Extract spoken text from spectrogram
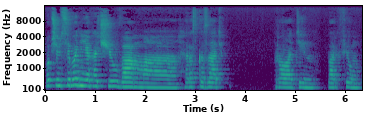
В общем, сегодня я хочу вам а, рассказать про один парфюм,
